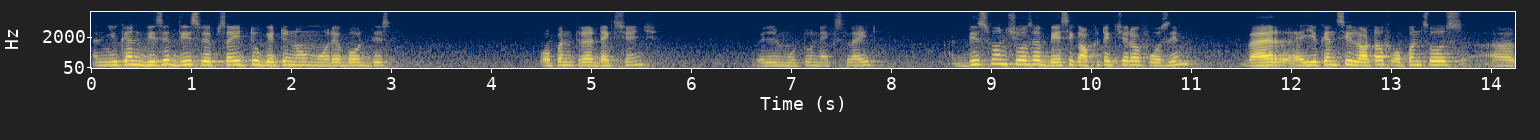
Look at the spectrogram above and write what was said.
And you can visit this website to get to know more about this open threat exchange. We'll move to next slide. This one shows a basic architecture of OSSIM where uh, you can see lot of open source uh,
